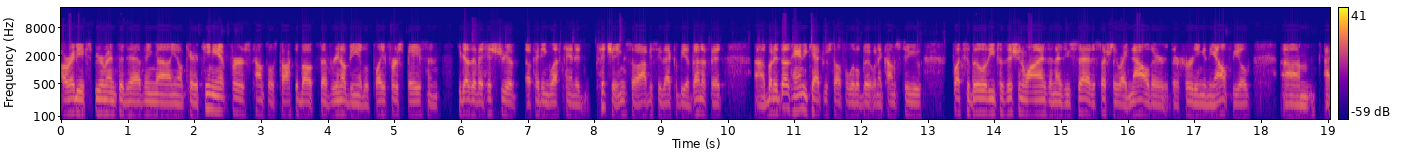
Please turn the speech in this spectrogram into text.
already experimented having uh, you know Caratini at first. Counsell has talked about Severino being able to play first base, and he does have a history of, of hitting left-handed pitching, so obviously that could be a benefit. Uh, but it does handicap yourself a little bit when it comes to flexibility, position-wise, and as you said, especially right now, they're they're hurting in the outfield. Um, I,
